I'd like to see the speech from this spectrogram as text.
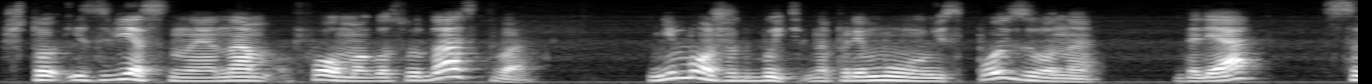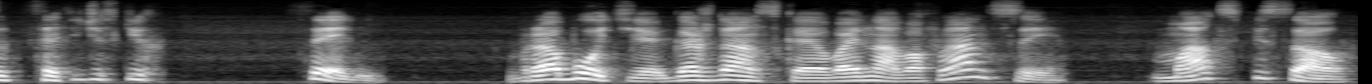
что известная нам форма государства не может быть напрямую использована для социалистических целей. В работе «Гражданская война во Франции» Маркс писал,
